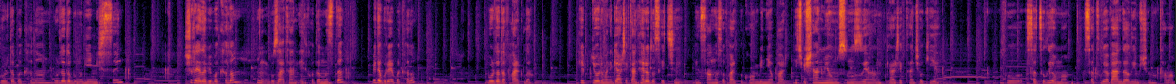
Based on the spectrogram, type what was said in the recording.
Burada bakalım. Burada da bunu giymişsin. Şuraya da bir bakalım. Hı, bu zaten ilk odamızdı. Bir de buraya bakalım. Burada da farklı. Hep diyorum hani gerçekten her odası için insan nasıl farklı kombin yapar. Hiç üşenmiyor musunuz yani? Gerçekten çok iyi. Bu satılıyor mu? Satılıyor. Ben de alayım şunu. Tamam.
